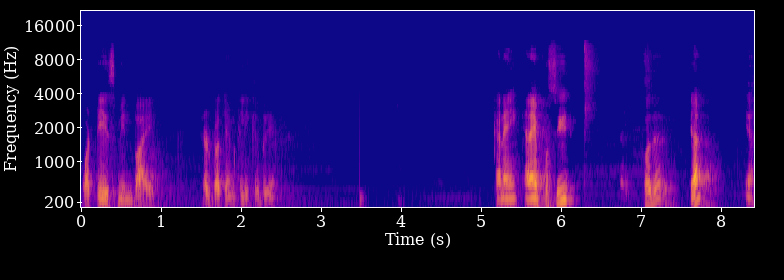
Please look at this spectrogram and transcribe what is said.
what is meant by electrochemical equilibrium. Can I, can I proceed further? Yeah? Yeah.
